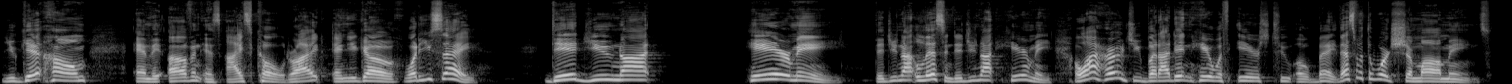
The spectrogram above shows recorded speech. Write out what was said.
You get home and the oven is ice cold, right? And you go, what do you say? Did you not hear me? Did you not listen? Did you not hear me? Oh, I heard you, but I didn't hear with ears to obey. That's what the word Shema means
